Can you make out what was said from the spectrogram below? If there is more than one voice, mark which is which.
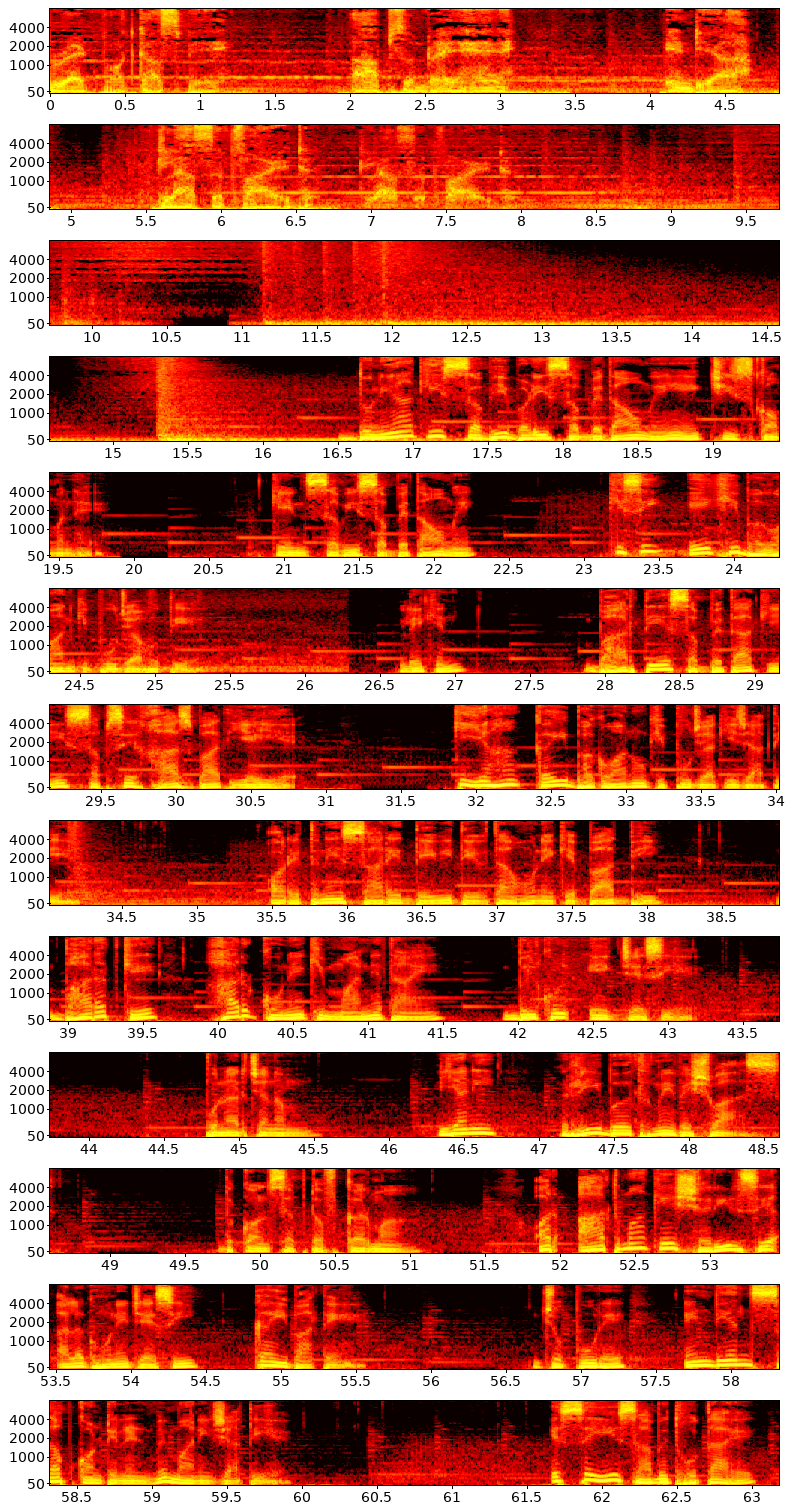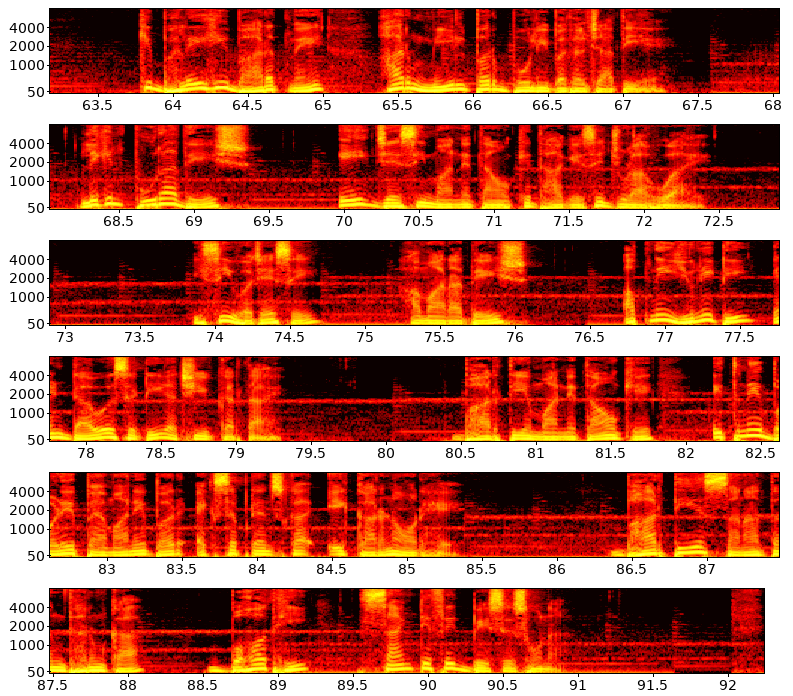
Speaker 1: Red podcast पे आप सुन रहे हैं इंडिया क्लासिफाइड क्लासिफाइड
Speaker 2: दुनिया की सभी बड़ी सभ्यताओं में एक चीज़ कॉमन है कि इन सभी सभ्यताओं में किसी एक ही भगवान की पूजा होती है। लेकिन भारतीय सभ्यता की सबसे खास बात यही है कि यहाँ कई भगवानों की पूजा की जाती है। और इतने सारे देवी देवता होने के बाद भी भारत के हर कोने की मान्यताएँ बिल्कुल एक जैसी है। पुनर्जन्म, यानी रीबर्थ में विश्वास द कॉन्सेप्ट ऑफ़ कर्मा और आत्मा के शरीर से अलग होने जैसी कई बातें हैं, जो पूरे इंडियन सब कॉन्टिनेंट में मानी जाती है। इससे यह साबित होता है कि भले ही भारत में हर मील पर बोली बदल जाती है, लेकिन पूरा देश एक जैसी मान्यताओं के धागे से जुड़ा हुआ है। इसी वजह से हमारा देश अपनी यूनिटी एंड डाइवर्सिटी अचीव करता है। भारतीय मान्यताओं के इतने बड़े पैमाने पर एक्सेप्टेंस का एक कारण और है। भारतीय सनातन धर्म का बहुत ही साइंटिफिक बेसिस होना।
